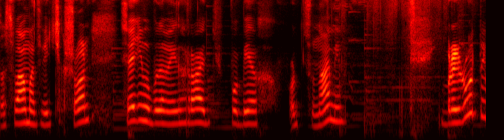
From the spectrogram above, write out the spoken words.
ребята, с вами Ответчик Шон. Сегодня мы будем играть в побег от цунами. Брейроти.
